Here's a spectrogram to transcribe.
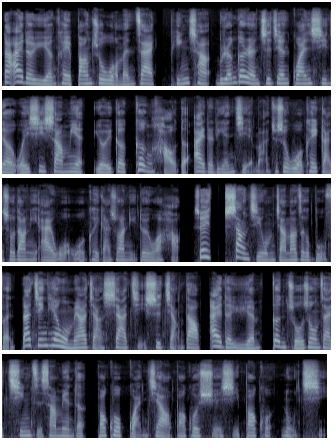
那爱的语言可以帮助我们在平常人跟人之间关系的维系上面有一个更好的爱的连结嘛，就是我可以感受到你爱我，我可以感受到你对我好。所以上集我们讲到这个部分，那今天我们要讲下集是讲到爱的语言更着重在亲子上面的，包括管教、包括学习、包括怒气。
